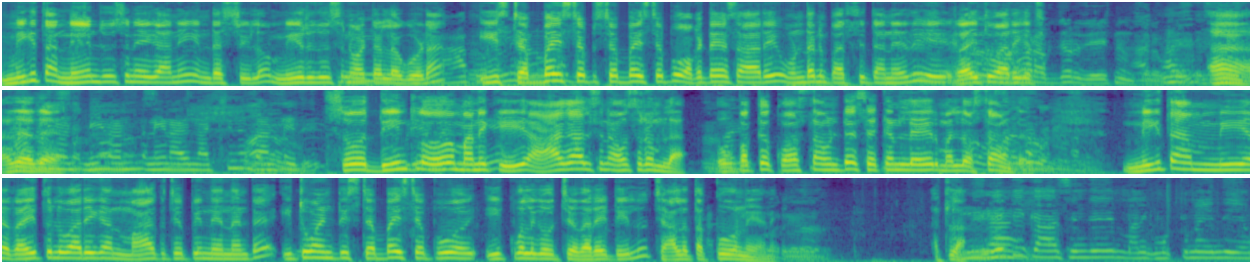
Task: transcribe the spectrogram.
మిగతా నేను చూసినవి కానీ ఇండస్ట్రీలో మీరు చూసిన వాటిల్లో కూడా ఈ step by step step by step ఒకటేసారి ఉండని పరిస్థితి అనేది రైతు వారికి ఆ, అదే అదే. నేను అన్- నేను అది నచ్చిన దాంట్లో ఇది. సో దీంట్లో మనకి ఆగాల్సిన అవసరంలా. ఒక పక్క కోస్తా ఉంటే సెకండ్ లేయర్ మళ్ళీ వస్తా ఉంటది. మిగతా మీ రైతుల వారిగా మాకు చెప్పింది ఏంటంటే ఇటువంటి స్టెప్ బై స్టెప్ ఈక్వల్గా వచ్చే వెరైటీలు చాలా తక్కువ ఉన్నాయని. అట్లా. వెరైటీ కావాల్సిందే మనకి ముఖ్యమైనది ఏం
